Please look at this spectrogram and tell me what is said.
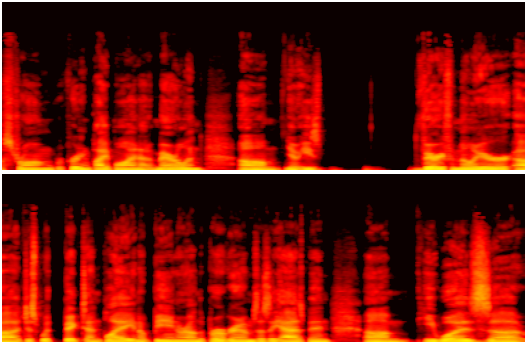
strong recruiting pipeline out of Maryland. Um, you know, he's very familiar uh, just with Big Ten play, you know, being around the programs as he has been. Um, he was uh,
